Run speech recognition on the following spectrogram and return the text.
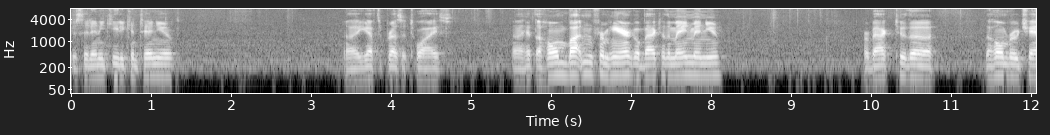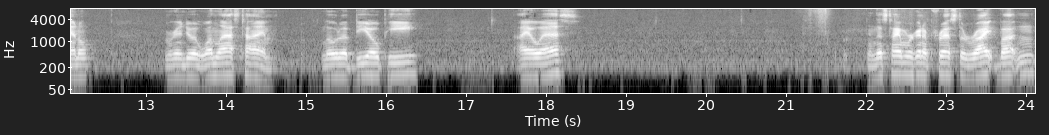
Just hit any key to continue. Uh, you have to press it twice. Uh, hit the home button from here, go back to the main menu. Or back to the, the homebrew channel. We're going to do it one last time. Load up DOP, iOS. And this time we're going to press the right button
